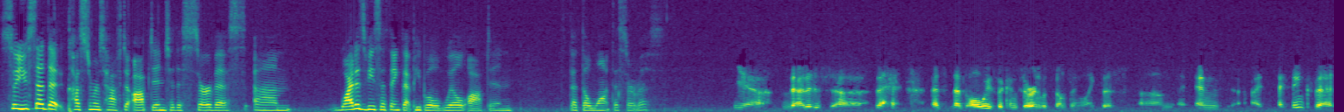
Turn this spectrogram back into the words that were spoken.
So you said that customers have to opt into this service. Um, why does Visa think that people will opt in, that they'll want the service? Yeah, that is uh, that, that's that's always the concern with something like this, um, and I, I think that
